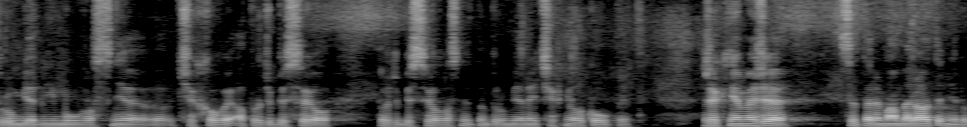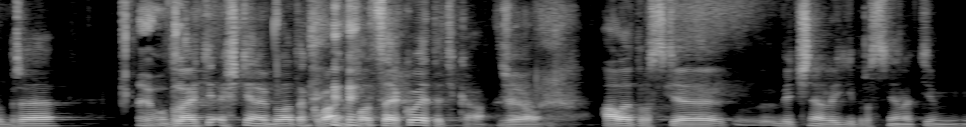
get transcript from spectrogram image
průměrnému vlastně Čechovi a proč by si ho, proč by si ho vlastně ten průměrný Čech měl koupit? Řekněme, že se tady máme relativně dobře, jo, to... v létě ještě nebyla taková inflace, jako je teďka, že jo? ale prostě většina lidí prostě nad tím,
